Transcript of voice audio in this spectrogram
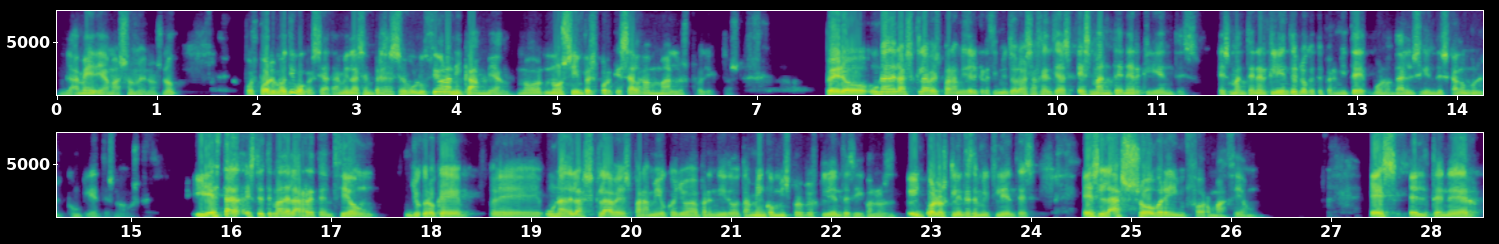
la media más o menos, ¿no? Pues por el motivo que sea, también las empresas evolucionan y cambian. No, siempre es porque salgan mal los proyectos. Pero una de las claves para mí del crecimiento de las agencias es mantener clientes. Es mantener clientes lo que te permite, bueno, dar el siguiente escalón con, clientes nuevos. Y este tema de la retención yo creo que eh, una de las claves para mí, o que yo he aprendido también con mis propios clientes y con los clientes de mis clientes, es la sobreinformación. Es el tener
